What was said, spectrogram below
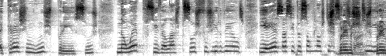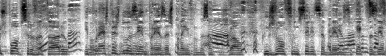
acréscimo nos preços não é possível às pessoas fugir deles. E é essa a situação que nós temos esperemos, Esperemos para o Observatório é e por estas duas empresas, pela informação que nos vão, que nos vão fornecer e saberemos o que é que fazemos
